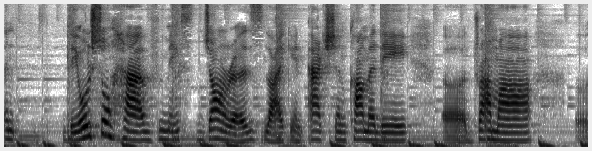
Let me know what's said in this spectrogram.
and they also have mixed genres like in action, comedy, drama uh,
